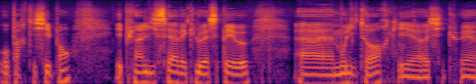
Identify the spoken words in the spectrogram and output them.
aux, participants. Et puis un lycée avec le SPE, Molitor, qui est situé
